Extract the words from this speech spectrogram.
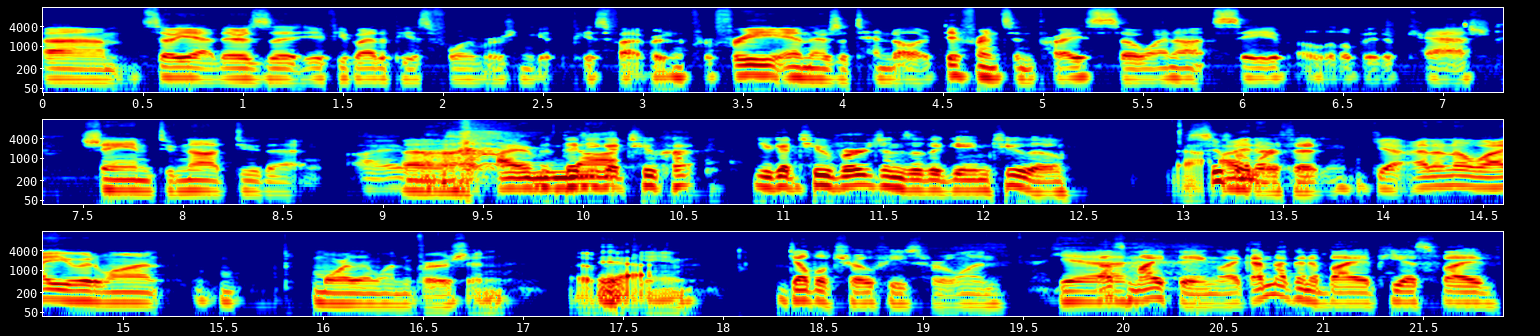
Um, so yeah, there's a if you buy the PS4 version, you get the PS5 version for free, and there's a ten dollar difference in price. So why not save a little bit of cash? Shane, do not do that. I'm, Uh, I'm But then you get two co- you get two versions of the game too, though. Yeah, Super I worth it. Yeah, I don't know why you would want more than one version of Yeah. the game. Double trophies for one. Yeah, That's my thing. Like, I'm not going to buy a PS5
